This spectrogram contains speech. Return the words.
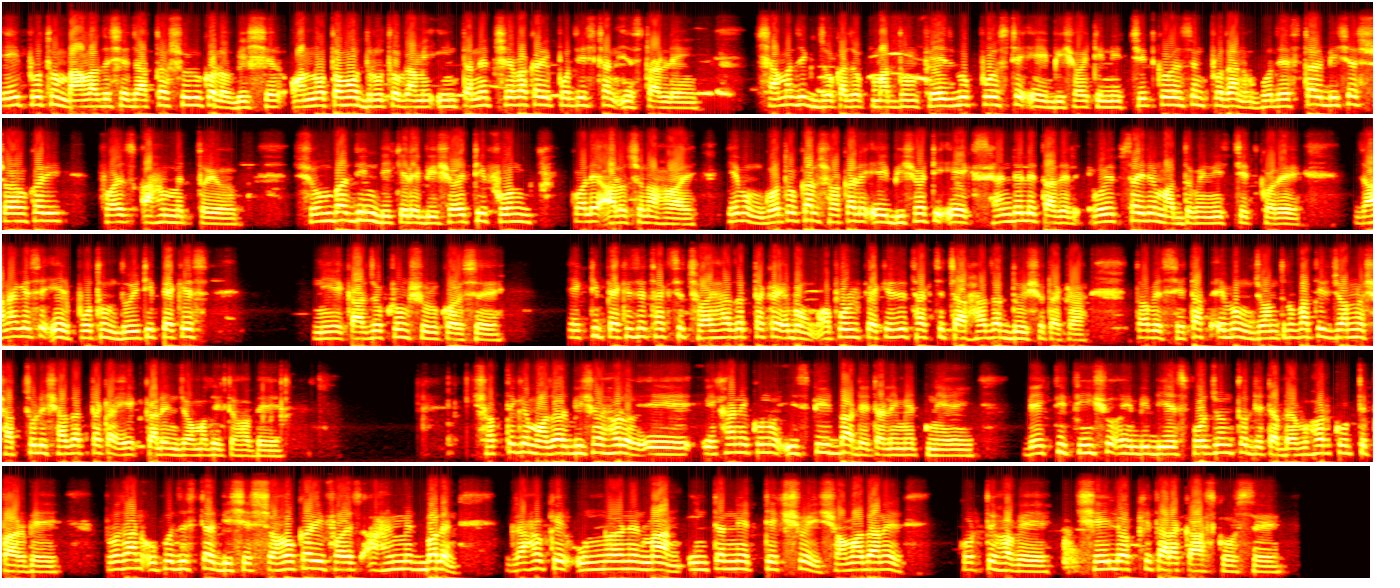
এই প্রথম বাংলাদেশে যাত্রা শুরু করল বিশ্বের অন্যতম দ্রুতগামী ইন্টারনেট সেবাকারী প্রতিষ্ঠান স্টারলিংক সামাজিক যোগাযোগ মাধ্যম ফেসবুক পোস্টে এই বিষয়টি নিশ্চিত করেছেন প্রধান উপদেষ্টার বিশেষ সহকারী ফয়েজ আহমেদ তৈয়ব। সোমবার দিন বিকেলে বিষয়টি ফোন কলে আলোচনা হয় এবং গতকাল সকালে এই বিষয়টি এক্স হ্যান্ডেলে তাদের ওয়েবসাইটের মাধ্যমে নিশ্চিত করে। জানা গেছে এর প্রথম দুইটি প্যাকেজ নিয়ে কার্যক্রম শুরু করেছে। একটি প্যাকেজে থাকছে ছয় হাজার টাকা এবং অপর প্যাকেজে থাকছে চার হাজার দুইশো টাকা। তবে সেটআপ এবং যন্ত্রপাতির জন্য সাতচল্লিশ হাজার টাকা এককালীন জমা দিতে হবে। সব থেকে মজার বিষয় হলো এখানে কোনো স্পিড বা ডেটা লিমিট নেই। ব্যক্তি তিনশো এমবিবিএস পর্যন্ত ডেটা ব্যবহার করতে পারবে। প্রধান উপদেষ্টার বিশেষ সহকারী ফয়েজ আহমেদ বলেন গ্রাহকের উন্নয়নের মান ইন্টারনেট টেকসই সমাধানের করতে হবে। সেই লক্ষ্যে তারা কাজ করছে।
